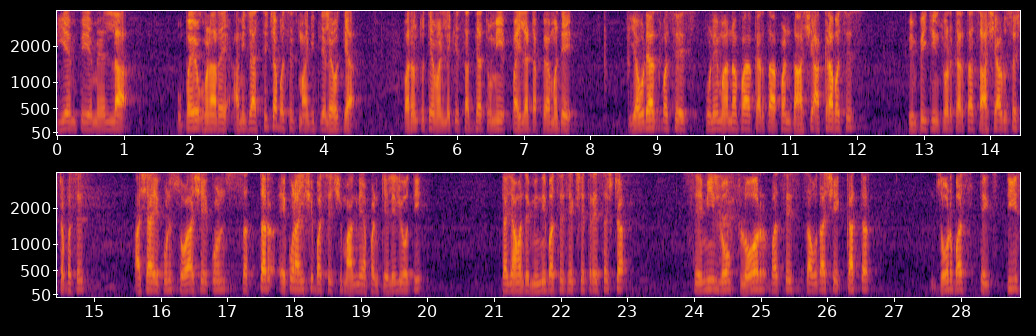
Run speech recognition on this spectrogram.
पी एम पी एम एलला उपयोग होणार आहे आम्ही जास्तीच्या बसेस मागितलेल्या होत्या. परंतु ते म्हणले की सध्या तुम्ही पहिल्या टप्प्यामध्ये एवढ्याच बसेस पुणे मनपाकरता आपण दहाशे अकरा बसेस पिंपरी चिंचवडकरता सहाशे अडुसष्ट बसेस अशा एकूण सोळाशे एकोणसत्तर एकोणऐंशी बसेसची मागणी आपण केलेली होती. त्याच्यामध्ये मिनी बसेस एकशे त्रेसष्ट सेमी लो फ्लोअर बसेस चौदाशे एकाहत्तर जोड बस ते तीस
